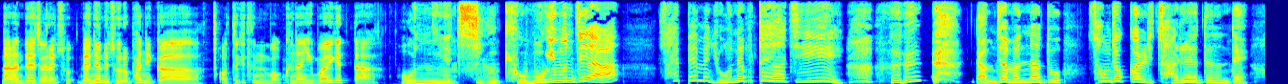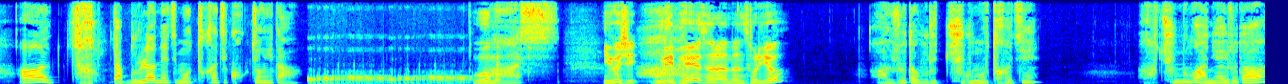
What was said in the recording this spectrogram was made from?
나는 내년에, 조- 내년에 졸업하니까 어떻게든 뭐 그냥 입어야겠다 언니는 지금 교복이 문제야? 살 빼면 연애부터 해야지. 남자 만나도 성적 관리 잘해야 되는데, 아, 참, 나 물러내지면 어떡하지, 걱정이다. 우음에 아씨, 이것이 우리 배에서 나는 소리요? 아, 이러다 우리 죽으면 어떡하지? 아, 죽는 거 아니야, 이러다?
